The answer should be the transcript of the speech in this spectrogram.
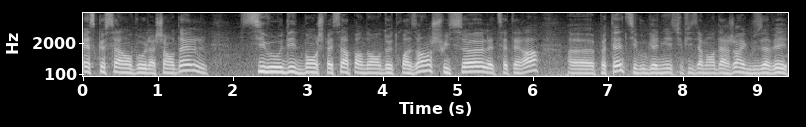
est-ce que ça en vaut la chandelle? Si vous vous dites bon je fais ça pendant 2-3 ans, je suis seul etc. Euh, peut-être si vous gagnez suffisamment d'argent et que vous avez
